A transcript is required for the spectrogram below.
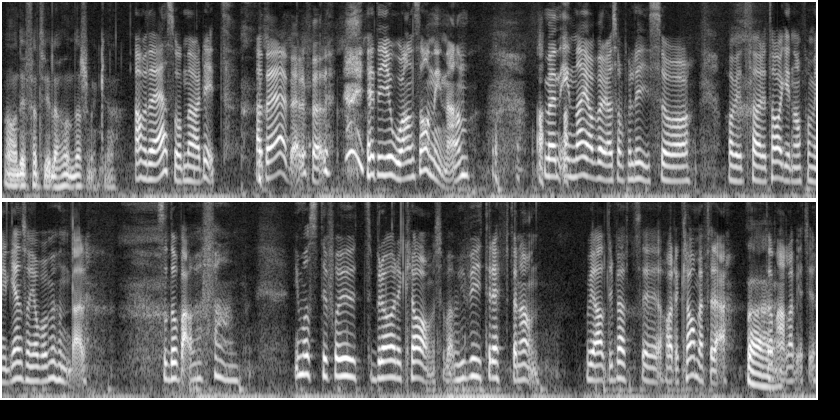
Ja, det är för att du gillar hundar så mycket. ja, men det är så nördigt att det är därför. Jag heter Johansson innan. Men innan jag började som polis så har vi ett företag inom familjen som jobbar med hundar. Så då bara, vad fan, vi måste få ut bra reklam. Så bara, vi byter efternamn. Vi har aldrig behövt eh, ha reklam efter det. Nej. Utan alla vet ju.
